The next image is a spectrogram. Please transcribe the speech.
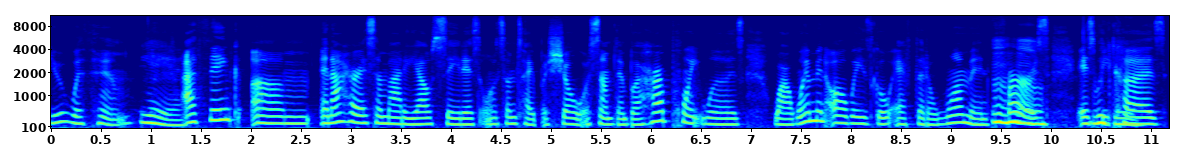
You're with him. yeah. I think, um, and I heard somebody else say this on some type of show or something, but her point was why women always go after the woman first is We do. because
